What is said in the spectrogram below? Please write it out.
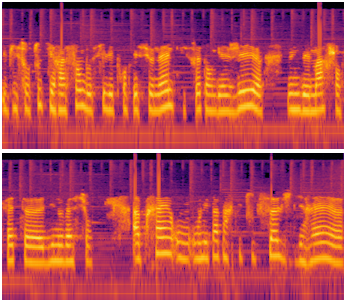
et puis surtout qui rassemble aussi les professionnels qui souhaitent engager une démarche en fait d'innovation. Après, on n'est pas parti toute seule, je dirais,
